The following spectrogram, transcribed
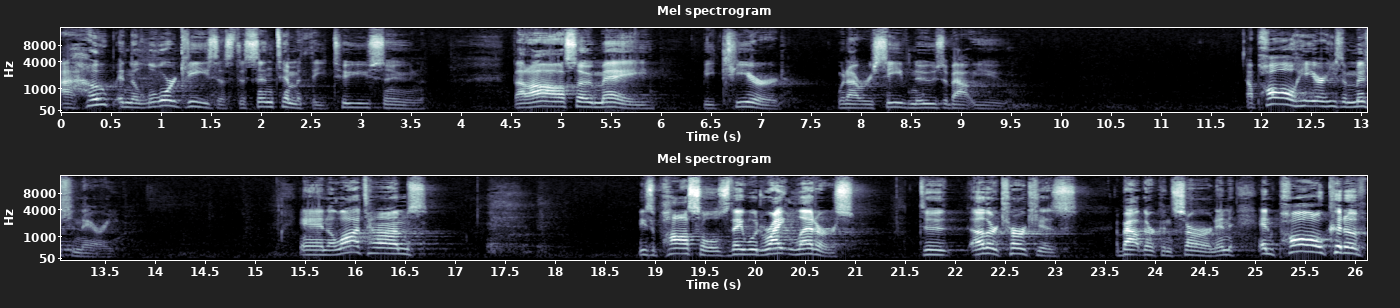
I hope in the Lord Jesus to send Timothy to you soon, that I also may be cheered when I receive news about you. Now, Paul here, he's a missionary. And a lot of times, these apostles, they would write letters to other churches about their concern. And, and Paul could have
